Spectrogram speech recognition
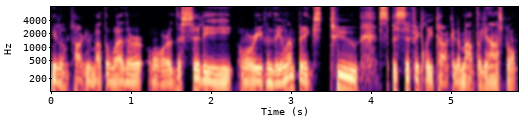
you know, talking about the weather or the city or even the Olympics to specifically talking about the gospel.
